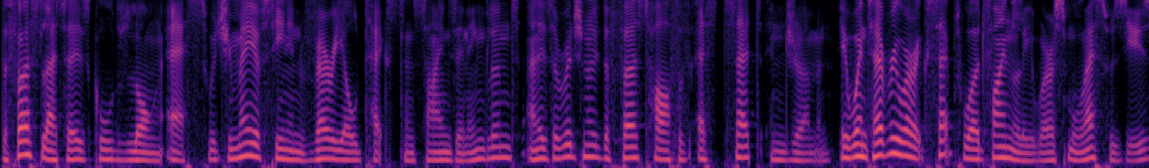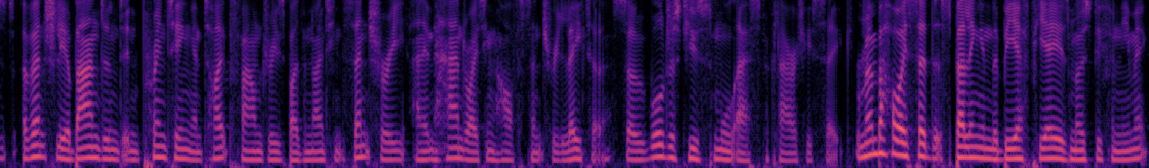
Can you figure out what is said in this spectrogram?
The first letter is called long S, which you may have seen in very old texts and signs in England, and is originally the first half of Eszett in German. It went everywhere except word finally, where a small s was used, eventually abandoned in printing and type foundries by the 19th century, and in handwriting half a century later, so we'll just use small s for clarity's sake. Remember how I said that spelling in the BFPA is mostly phonemic?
